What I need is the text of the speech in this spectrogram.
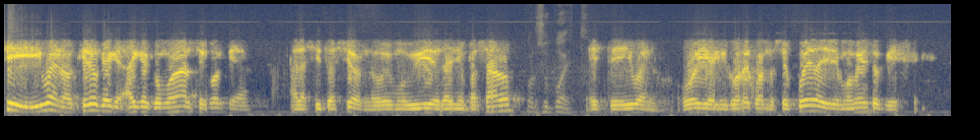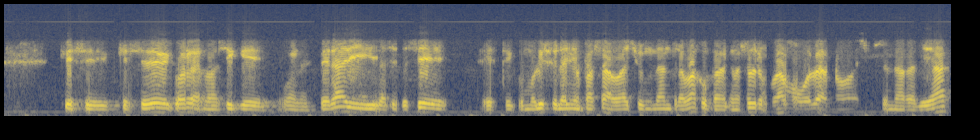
sí, y bueno, creo que hay que, hay que acomodarse, Jorge, a, a la situación, lo hemos vivido el año pasado, Por supuesto. este y bueno, hoy hay que correr cuando se pueda y de momento que, que se que se debe correr, ¿no? Así que, bueno, esperar y la CTC, este como lo hizo el año pasado, ha hecho un gran trabajo para que nosotros podamos volver, ¿no? Eso es una realidad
